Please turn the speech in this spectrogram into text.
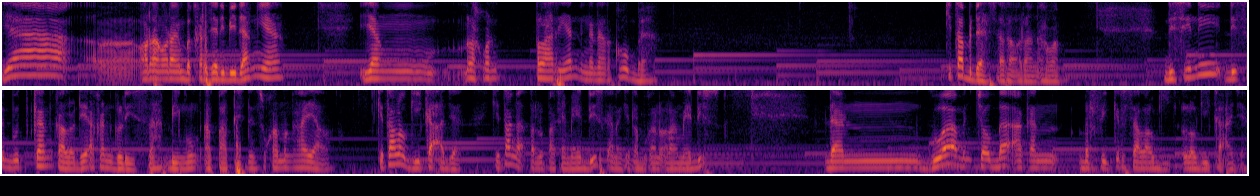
ya eh, orang-orang yang bekerja di bidangnya yang melakukan pelarian dengan narkoba kita bedah secara orang awam. Di sini disebutkan kalau dia akan gelisah, bingung, apatis dan suka menghayal. Kita logika aja. Kita nggak perlu pakai medis karena kita bukan orang medis. Dan gue mencoba akan berpikir secara logika aja.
